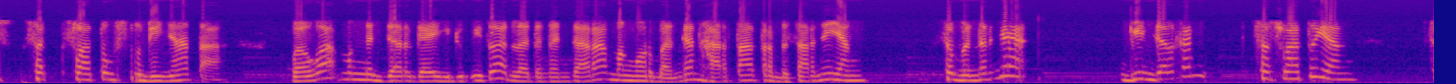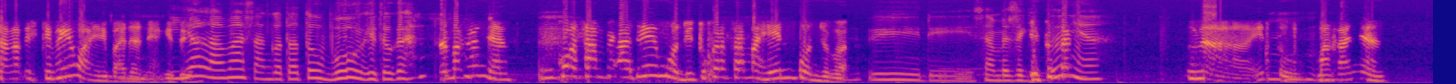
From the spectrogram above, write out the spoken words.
suatu studi nyata bahwa mengejar gaya hidup itu adalah dengan cara mengorbankan harta terbesarnya yang sebenarnya ginjal kan sesuatu yang sangat istimewa di badannya gitu. Ya. Iyalah mas, anggota tubuh gitu kan. Nah, makanya, kok sampai ada yang mau ditukar sama handphone coba? Wih, sampai segitunya. Itu kan, nah, itu mm -hmm. makanya.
